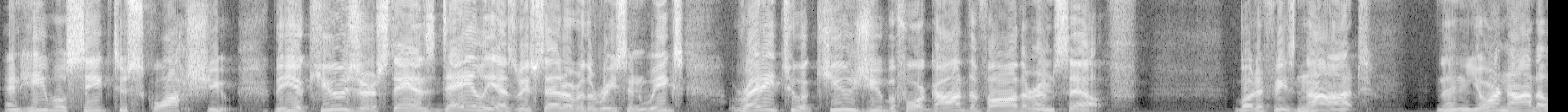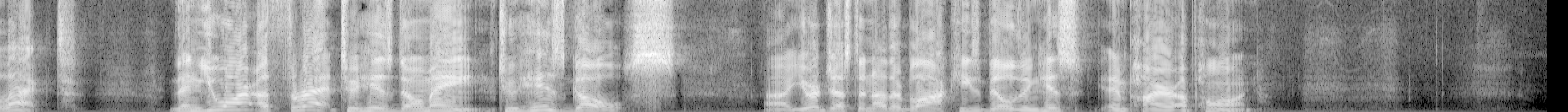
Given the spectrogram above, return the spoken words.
And he will seek to squash you. The accuser stands daily, as we've said over the recent weeks, ready to accuse you before God the Father himself. But if he's not, then you're not elect. Then you are a threat to his domain, to his goals. Uh, you're just another block he's building his empire upon.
